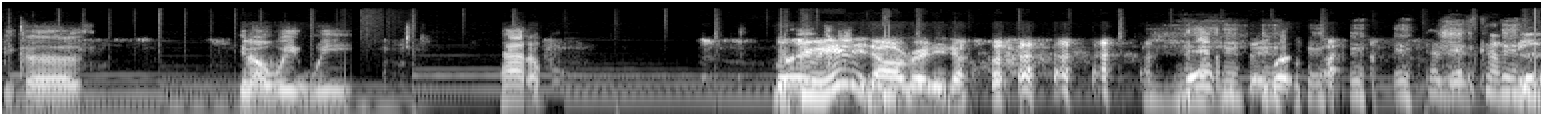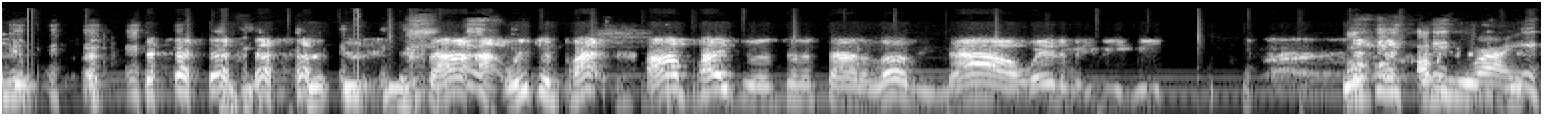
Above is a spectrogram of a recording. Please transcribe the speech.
because you know we we compatible. But you hit it already though. Because it's convenient. I, I, we can pipe. I'll pipe you until it's time to love you. Now, wait a minute, you eat meat. Well, I mean, Right.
